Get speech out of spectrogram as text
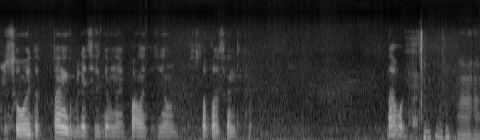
Плюсовой этот танк, блядь, из говна и палок сделан. Сто процентов. Довольно. Ага.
